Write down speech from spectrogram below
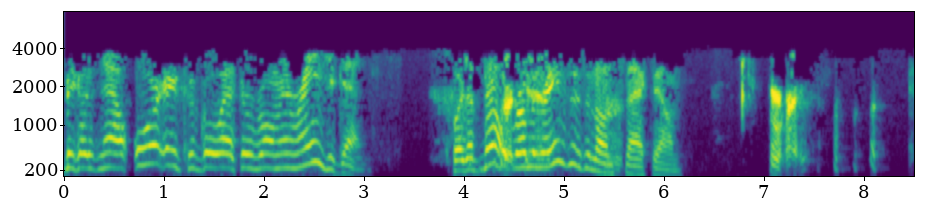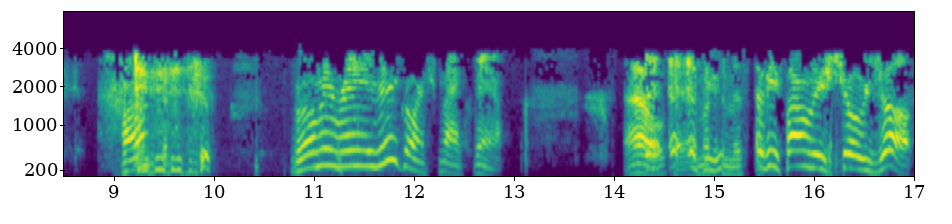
Because now Orton could go after Roman Reigns again. For the No, belt. Roman Reigns isn't on SmackDown. Right. Huh? Roman Reigns is on SmackDown. Oh, okay. I must have missed If he finally shows up.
